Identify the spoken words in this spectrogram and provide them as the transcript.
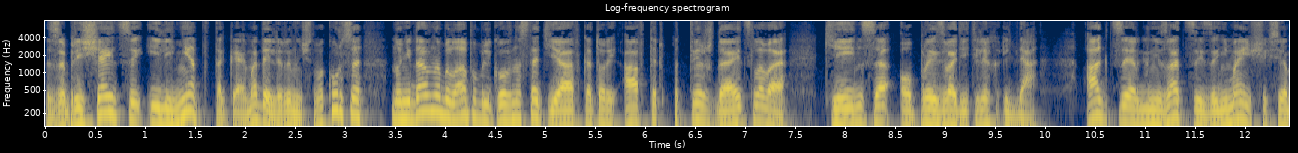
Запрещается или нет такая модель рыночного курса, но недавно была опубликована статья, в которой автор подтверждает слова Кейнса о производителях льда. Акции организаций, занимающихся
